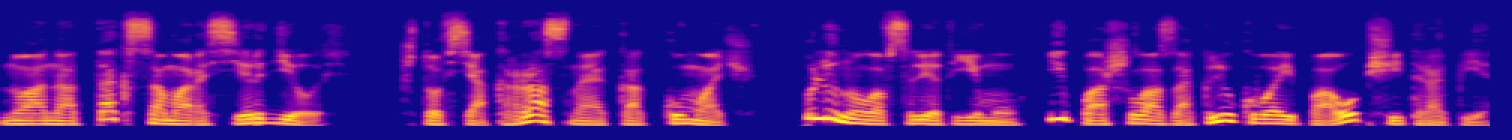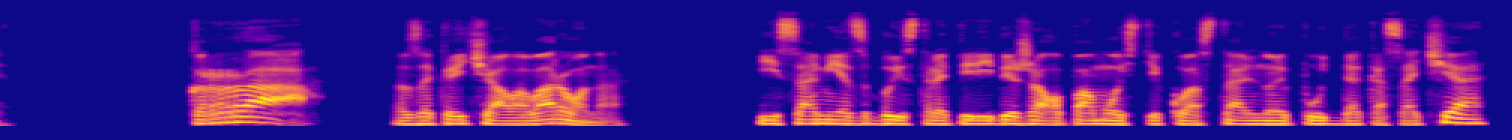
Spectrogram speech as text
но она так сама рассердилась, что вся красная, как кумач, плюнула вслед ему и пошла за клюквой по общей тропе. «Кра!» — закричала ворона. И самец быстро перебежал по мостику остальной путь до косача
